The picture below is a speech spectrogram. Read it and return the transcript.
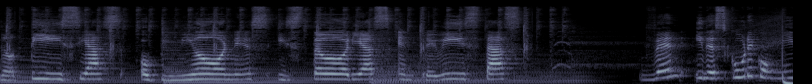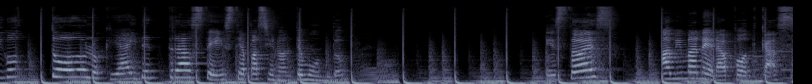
noticias, opiniones, historias, entrevistas. Ven y descubre conmigo todo lo que hay detrás de este apasionante mundo. Esto es A Mi Manera Podcast.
